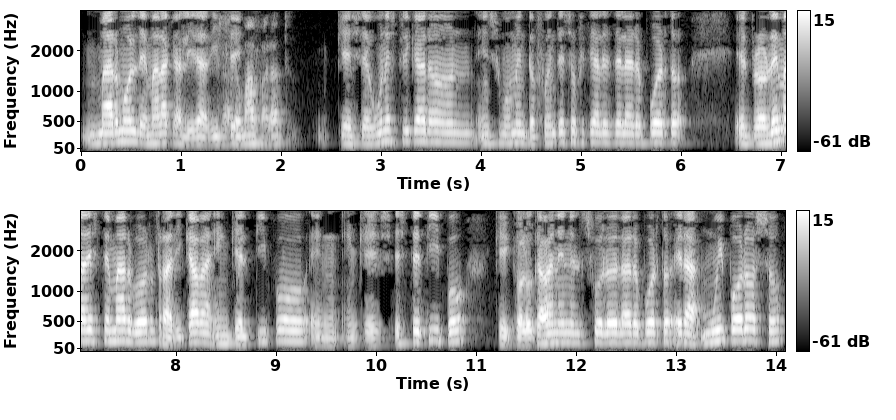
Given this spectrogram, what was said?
mármol de mala calidad. Dice claro, más barato. que según explicaron en su momento fuentes oficiales del aeropuerto, el problema de este mármol radicaba en que el tipo, en, en que es- este tipo que colocaban en el suelo del aeropuerto era muy poroso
